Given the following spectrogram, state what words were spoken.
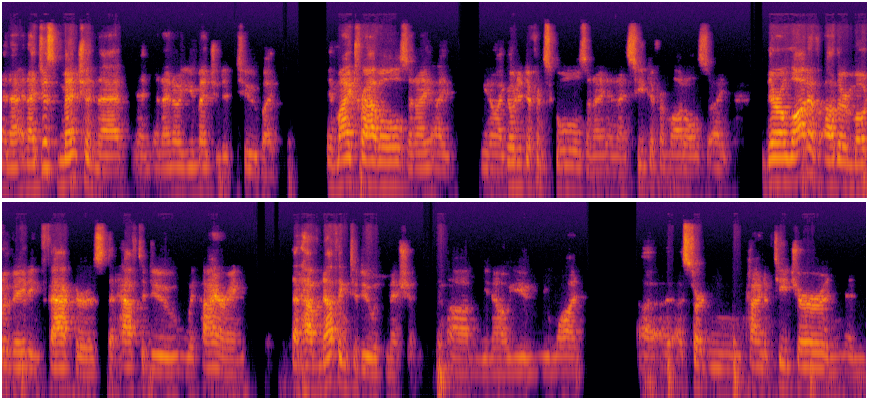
And I, and I just mentioned that, and, and I know you mentioned it too, but in my travels, and I, I you know I go to different schools and I and I see different models. I there are a lot of other motivating factors that have to do with hiring that have nothing to do with mission. Um, you know, you you want a, a, certain kind of teacher, and, and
